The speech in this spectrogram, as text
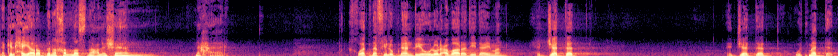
لكن الحقيقة ربنا خلصنا علشان نحارب. إخواتنا في لبنان بيقولوا العبارة دي دايما اتجدد اتجدد وتمدد.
